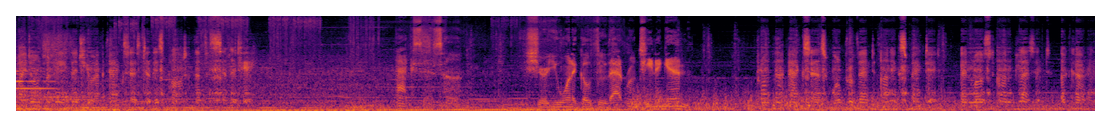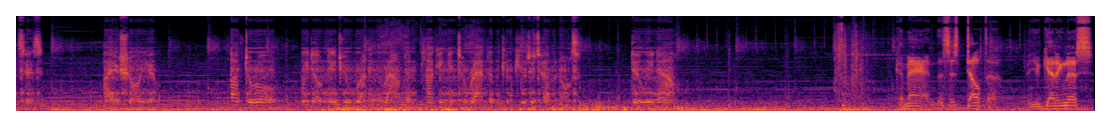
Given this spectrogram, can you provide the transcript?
I don't believe that you have access to this part of the facility. Access, huh? You sure you want to go through that routine again? Proper access will prevent unexpected and most unpleasant occurrences. I assure you. After all, we don't need you running around and plugging into random computer terminals. Do we now? Command, this is Delta. Are you getting this?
